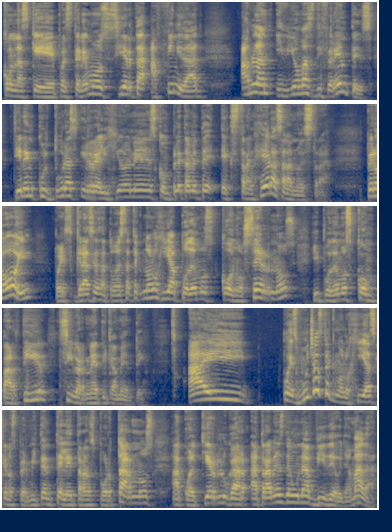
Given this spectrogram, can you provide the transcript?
con las que pues tenemos cierta afinidad hablan idiomas diferentes, tienen culturas y religiones completamente extranjeras a la nuestra. Pero hoy, pues gracias a toda esta tecnología podemos conocernos y podemos compartir cibernéticamente. Hay pues muchas tecnologías que nos permiten teletransportarnos a cualquier lugar a través de una videollamada.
